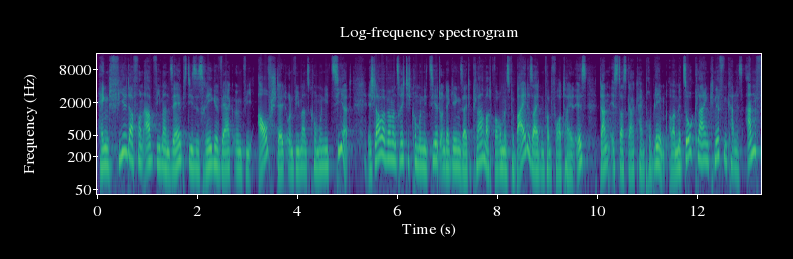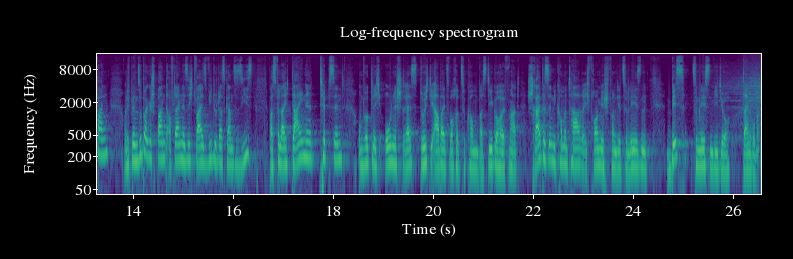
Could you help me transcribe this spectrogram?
hängt viel davon ab, wie man selbst dieses Regelwerk irgendwie aufstellt und wie man es kommuniziert. Ich glaube, wenn man es richtig kommuniziert und der Gegenseite klar macht, warum es für beide Seiten von Vorteil ist, dann ist das gar kein Problem. Aber mit so kleinen Kniffen kann es anfangen und ich bin super gespannt auf deine Sichtweise, wie du das Ganze siehst, was vielleicht deine Tipps sind, um wirklich ohne Stress durch die Arbeitswoche zu kommen, was dir geholfen hat. Schreib es in die Kommentare. Ich freue mich von dir zu lesen. Bis zum nächsten Video. Dein Robert.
